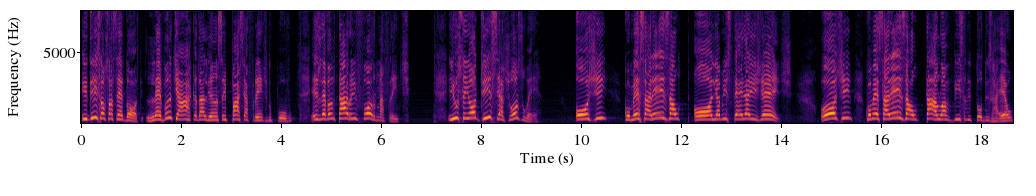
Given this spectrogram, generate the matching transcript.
E disse ao sacerdote: Levante a arca da aliança e passe à frente do povo. Eles levantaram e foram na frente. E o Senhor disse a Josué: Hoje começarei a. Olha mistério aí, gente. Hoje começarei a exaltá-lo à vista de todo Israel,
